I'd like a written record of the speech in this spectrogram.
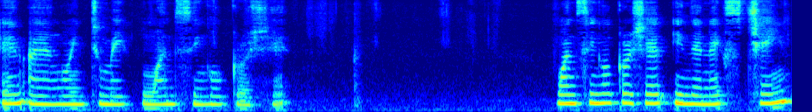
and I am going to make one single crochet one single crochet in the next chain.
